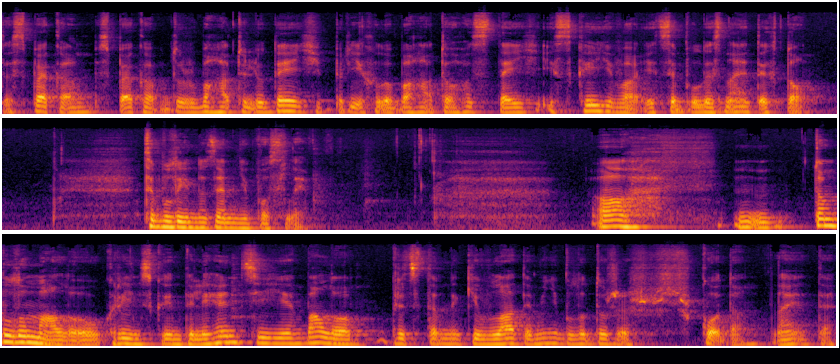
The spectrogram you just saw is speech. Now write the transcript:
це спека, спека, дуже багато людей, приїхало багато гостей із Києва, і це були, знаєте хто? Це були іноземні посли. Там було мало української інтелігенції, мало представників влади. Мені було дуже шкода. Знаєте,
